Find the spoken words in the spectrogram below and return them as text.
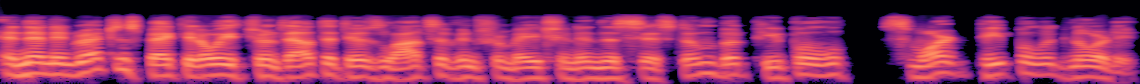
And then in retrospect, it always turns out that there's lots of information in the system, but people, smart people, ignored it.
